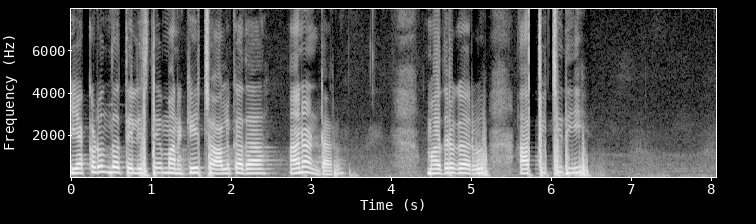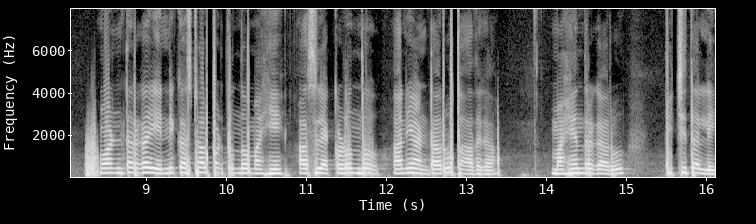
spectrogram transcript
ఎక్కడుందో తెలిస్తే మనకి చాలు కదా? అని అంటారు. మధుర గారు ఆ పిచ్చిది ఒంటరిగా ఎన్ని కష్టాలు పడుతుందో మహి అసలు ఎక్కడుందో అని అంటారు బాధగా. మహేంద్ర గారు పిచ్చి తల్లి.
